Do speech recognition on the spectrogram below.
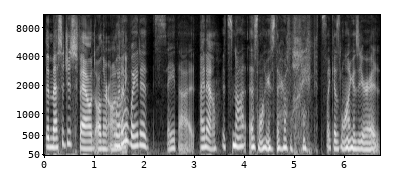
The messages found on their What a way to say that. I know. It's not as long as they're alive. It's like as long as you're an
